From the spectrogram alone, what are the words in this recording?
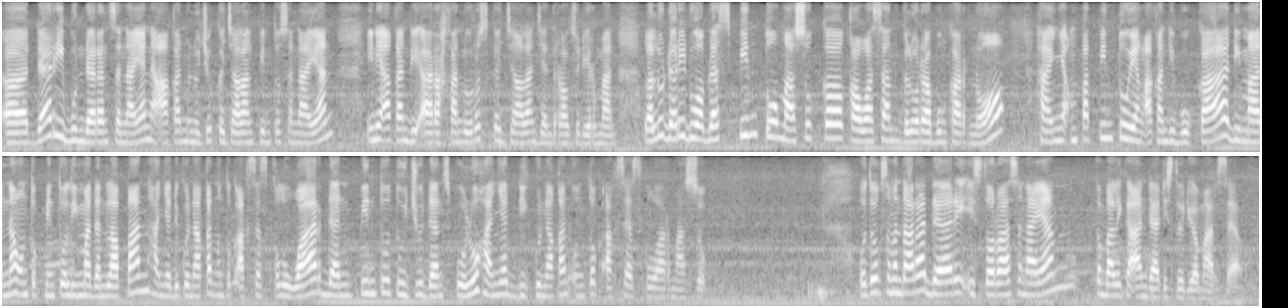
uh, dari Bundaran Senayan yang akan menuju ke Jalan Pintu Senayan ini akan diarahkan lurus ke Jalan Jenderal Sudirman. Lalu dari 12 pintu masuk ke kawasan Gelora Bung Karno hanya empat pintu yang akan dibuka di mana untuk pintu 5 dan 8 hanya digunakan untuk akses keluar dan pintu 7 dan 10 hanya digunakan untuk akses keluar masuk. Untuk sementara dari Istora Senayan, kembali ke Anda di Studio Marcel.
